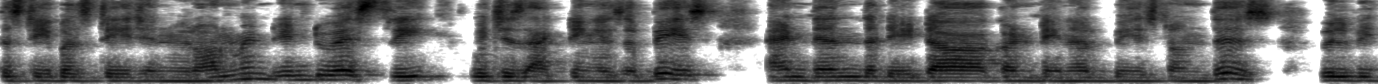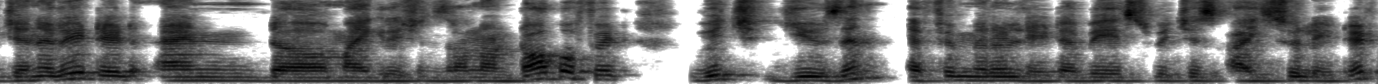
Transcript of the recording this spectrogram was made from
the stable stage environment into S3, which is acting as a base, and then the data container based on this will be generated and uh, migrations run on top of it, which gives an ephemeral database which is isolated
